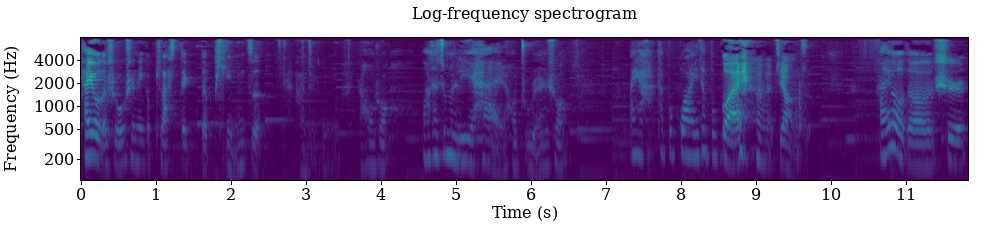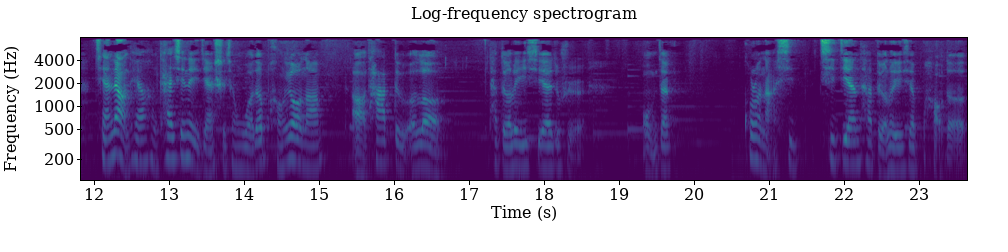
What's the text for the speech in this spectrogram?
还有的时候是那个 plastic 的瓶子啊，对。然后我说哇，它这么厉害。然后主人说，哎呀，它不乖，它不乖，这样子。还有的是前两天很开心的一件事情，我的朋友呢，啊、他得了，他得了一些就是我们在 corona 期期间，他得了一些不好的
